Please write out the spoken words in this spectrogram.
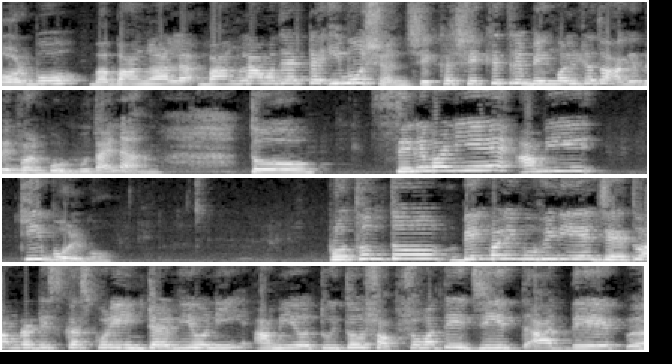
গর্ব বা বাংলা বাংলা আমাদের একটা ইমোশন সেক্ষেত্রে বেঙ্গলিটা তো আগে প্রেফার করব তাই না? তো সিনেমা নিয়ে আমি কি বলব? প্রথম তো বেঙ্গলি মুভি নিয়ে যেহেতু আমরা ডিসকাস করি ইন্টারভিউ নিই আমিও তুই তো সবসময়তেই জিৎ আর দেব আহ,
